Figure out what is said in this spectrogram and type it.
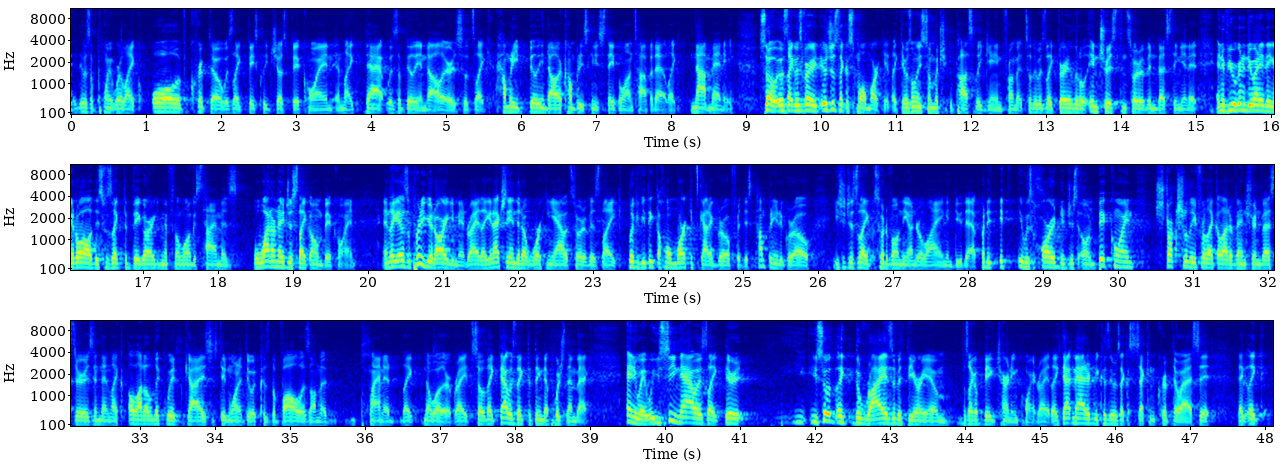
there was a point where like all of crypto was like basically just Bitcoin, and like that was a billion dollars. So it's like how many billion dollar companies can you staple on top of that? Like not many. So it was like it was very it was just like a small market. Like there was only so much you could possibly gain from it. So there was like very little interest in sort of investing in it. And if you were going to do anything at all, this was like the big argument for the longest time is well why don't I just like own Bitcoin? And like it was a pretty good argument, right? Like it actually ended up working out sort of as like, look, if you think the whole market's got to grow for this company to grow, you should just like sort of own the underlying and do that. But it, it, it was hard to just own Bitcoin structurally for like a lot of venture investors, and then like a lot of liquid guys just didn't want to do it because the vol is on the planet like no other, right? So like that was like the thing that pushed them back. Anyway, what you see now is like there you, you saw like the rise of Ethereum was like a big turning point, right? Like that mattered because there was like a second crypto asset that like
